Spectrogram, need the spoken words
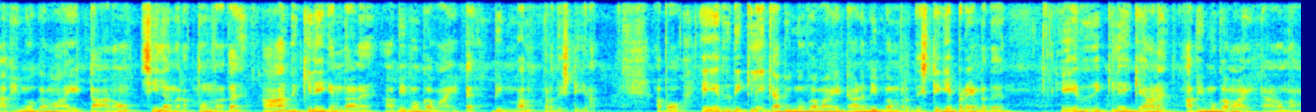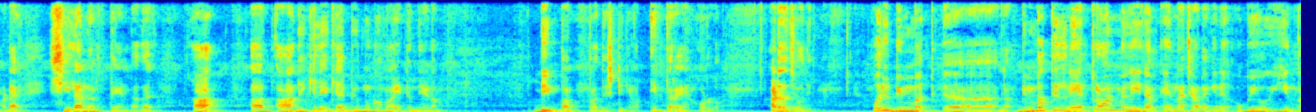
അഭിമുഖമായിട്ടാണോ ശില നിർത്തുന്നത് ആ ദിക്കിലേക്ക് എന്താണ്? അഭിമുഖമായിട്ട് ബിംബം പ്രതിഷ്ഠിക്കണം. അപ്പോൾ ഏത് ദിക്കിലേക്ക് അഭിമുഖമായിട്ടാണ് ബിംബം പ്രതിഷ്ഠിക്കപ്പെടേണ്ടത്? ഏത് ദിക്കിലേക്കാണ് അഭിമുഖമായിട്ടാണോ നമ്മുടെ ശില നിർത്തേണ്ടത്? ആ ആ- ദിക്കിലേക്ക് അഭിമുഖമായിട്ട് എന്ത് ചെയ്യണം? ബിംബം പ്രതിഷ്ഠിക്കണം. ഇത്രേ ഉള്ളൂ. അടുത്ത ചോദ്യം. ഒരു ബിംബ അല്ല ബിംബത്തിൽ നേത്രോന്മലീനം എന്ന ചടങ്ങിന് ഉപയോഗിക്കുന്ന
